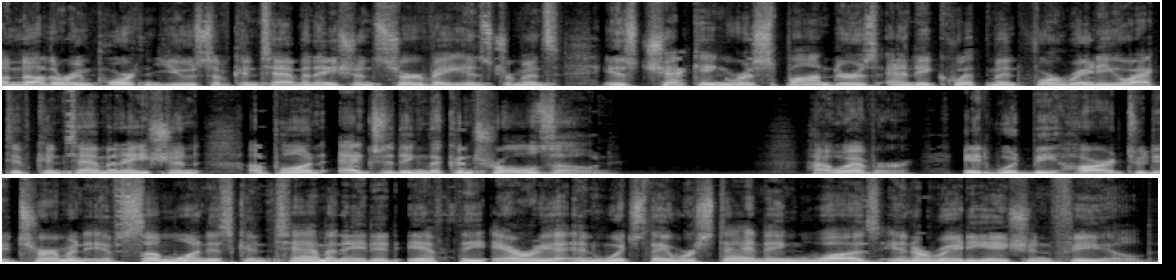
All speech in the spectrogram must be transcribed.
Another important use of contamination survey instruments is checking responders and equipment for radioactive contamination upon exiting the control zone. However, it would be hard to determine if someone is contaminated if the area in which they were standing was in a radiation field.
